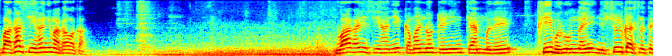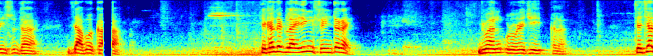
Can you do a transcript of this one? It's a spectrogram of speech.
वाघा सिंहाने मागावा का वाघ. आणि सिंहाने कमांडो ट्रेनिंग कॅम्पमध्ये फी भरून नाही निशुल्क असलं तरीसुद्धा जावं का? एखादं ग्लायडिंग सेंटर आहे. विमान उडवण्याची कला. त्याच्यात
